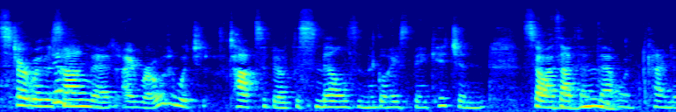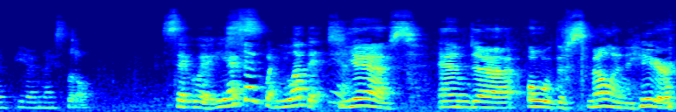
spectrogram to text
start with a song that I wrote, which talks about the smells in the Glace Bay kitchen. So I thought that that would kind of be a nice little. Segue. Yes. Segue. Love it. Yes. And uh, oh, the smell in here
